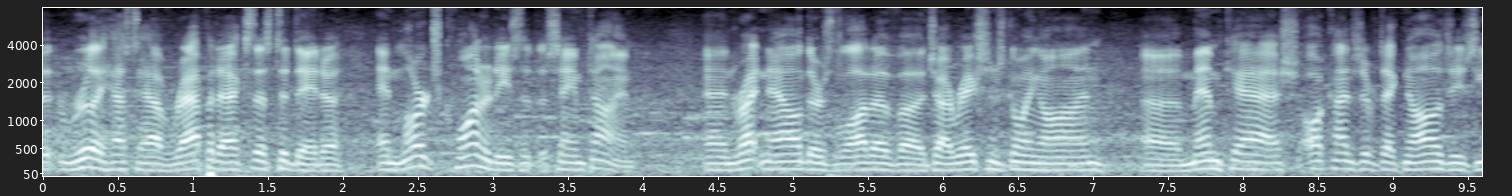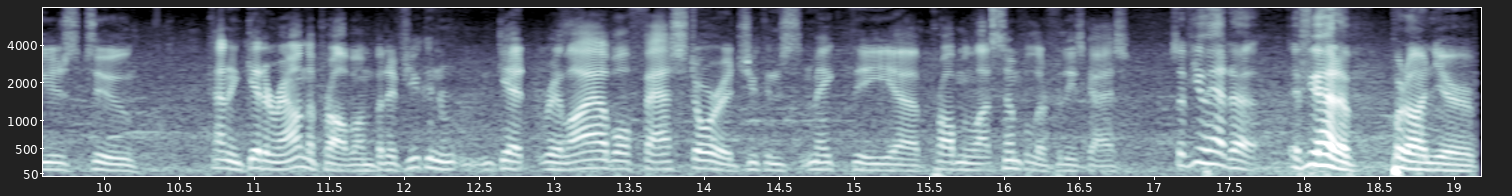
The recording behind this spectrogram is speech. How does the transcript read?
that really has to have rapid access to data and large quantities at the same time. And right now, there's a lot of uh, gyrations going on, uh, memcache, all kinds of different technologies used to kind of get around the problem. But if you can get reliable, fast storage, you can make the uh, problem a lot simpler for these guys. So, if you had to if you had to put on your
